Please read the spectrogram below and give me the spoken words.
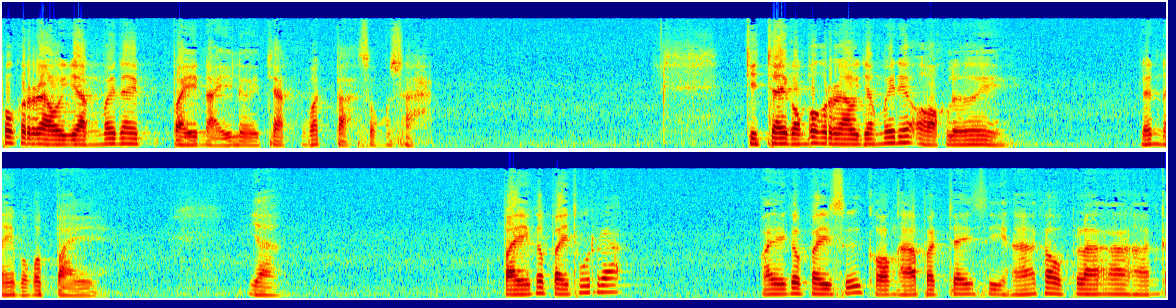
พวกเรายังไม่ได้ไปไหนเลยจากวัฏฏะสงสาร จิตใจของพวกเรายังไม่ได้ออกเลย แล้วไหนบอกว่าไป อย่าง ไปก็ไปธุระ ไปก็ไปซื้อของหาปัจจัยสี่หาเข้าปลาอาหารข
